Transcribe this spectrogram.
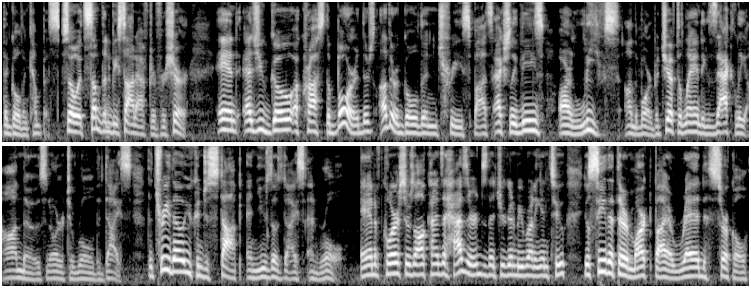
the golden compass. So it's something to be sought after for sure. And as you go across the board, there's other golden tree spots. Actually, these are leaves on the board, but you have to land exactly on those in order to roll the dice. The tree, though, you can just stop and use those dice and roll. And of course, there's all kinds of hazards that you're going to be running into. You'll see that they're marked by a red circle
